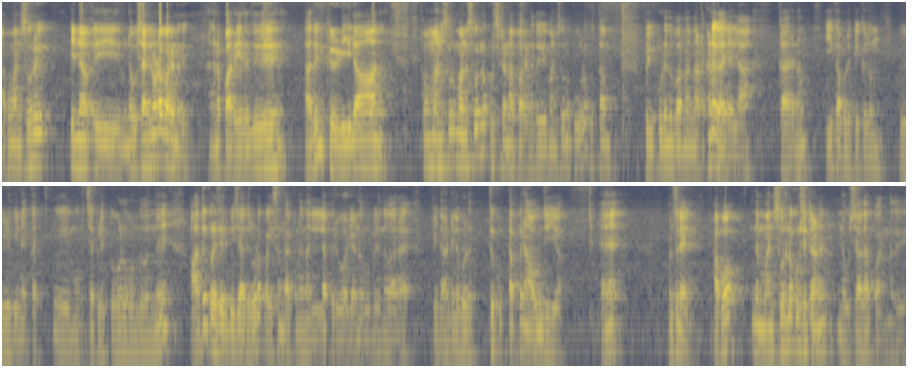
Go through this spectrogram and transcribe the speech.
അപ്പോൾ മൻസൂർ പിന്നെ ഈ നൗഷാദിനോടാ പറയണത് അങ്ങനെ പറയരുത് എന്ന് അതിന് കഴിയില്ലാന്ന്. അപ്പോൾ മൻസൂർ മൻസൂറിനെ കുറിച്ചിട്ടാണ് പറയണത്. മൻസൂറിന് പൂള കുത്താൻ പോയി കൂടെ എന്ന് പറഞ്ഞാൽ നടക്കണ കാര്യമല്ല കാരണം ഈ കബളിപ്പിക്കലും വീഴുവിനെ പിന്നെ മുറിച്ച ക്ലിപ്പുകൾ കൊണ്ടുവന്ന് അത് പ്രചരിപ്പിച്ച് അതിലൂടെ പൈസ ഉണ്ടാക്കുന്ന നല്ല പരിപാടിയാണ് റൂമിൽ നിന്ന് വേറെ പിന്നെ കണ്ടില്ല വെടുത്ത് കുട്ടപ്പനാവും ചെയ്യുക. ഏഹ് മനസ്സിലായില്ലേ? അപ്പോൾ മൻസൂറിനെ കുറിച്ചിട്ടാണ് നൗഷാദ പറഞ്ഞത്.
